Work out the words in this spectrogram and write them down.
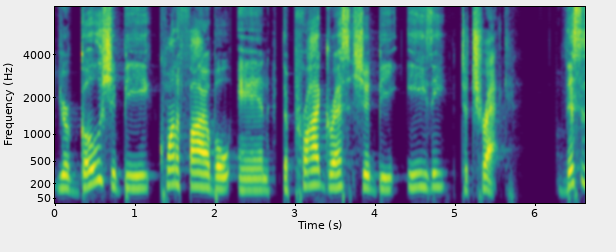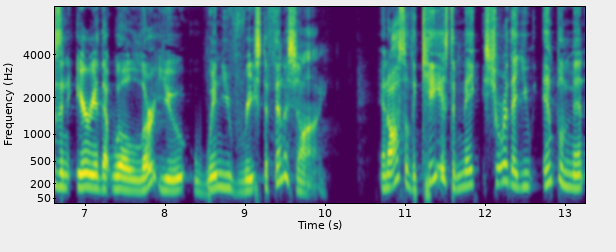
Your goal should be quantifiable and the progress should be easy to track. This is an area that will alert you when you've reached the finish line. And also, the key is to make sure that you implement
